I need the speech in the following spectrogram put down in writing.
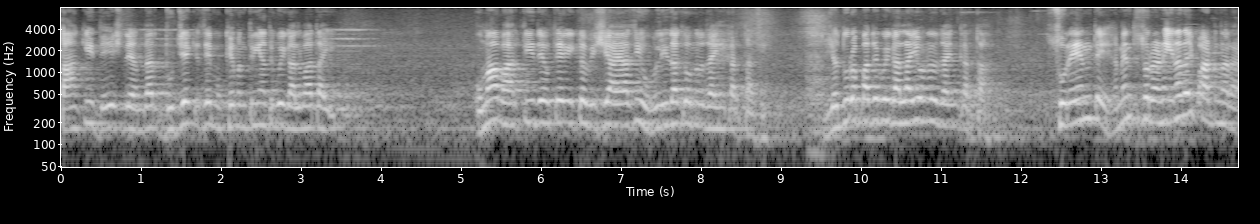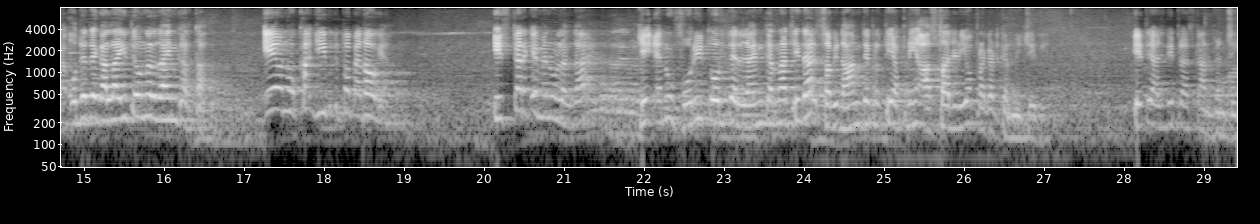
ਤਾਂ ਕਿ ਦੇਸ਼ ਦੇ ਅੰਦਰ ਦੂਜੇ ਕਿਸੇ ਮੁੱਖ ਮੰਤਰੀਆਂ ਤੇ ਕੋਈ ਗੱਲਬਾਤ ਆਈ ਉਮਾ ਭਾਰਤੀ ਦੇ ਉੱਤੇ ਇੱਕ ਵਿਸ਼ਾ ਆਇਆ ਸੀ, ਹੁਬਲੀ ਦਾ, ਤੇ ਉਹਨੂੰ ਰਿਜ਼ਾਈਨ ਕਰਤਾ ਸੀ। ਯਦੂਰਪਾ ਤੇ ਕੋਈ ਗੱਲ ਆਈ, ਉਹਨੂੰ ਰਿਜ਼ਾਈਨ ਕਰਤਾ। ਸੁਰੇਨ ਤੇ, ਹਮਿੰਤ ਸੁਰੇਨ, ਇਹਨਾਂ ਦਾ ਹੀ ਪਾਰਟਨਰ ਹੈ। ਉਹਦੇ ਤੇ ਗੱਲ ਆਈ ਤੇ ਉਹਨੇ ਰਿਜ਼ਾਈਨ ਕਰਤਾ। ਇਹ ਅਨੋਖਾ ਜੀਵ ਕਿੱਥੋਂ ਪੈਦਾ ਹੋ ਗਿਆ? ਇਸ ਕਰਕੇ ਮੈਨੂੰ ਲੱਗਦਾ ਕਿ ਇਹਨੂੰ ਫੌਰੀ ਤੌਰ ਤੇ ਰਿਜ਼ਾਈਨ ਕਰਨਾ ਚਾਹੀਦਾ ਸੰਵਿਧਾਨ ਦੇ ਪ੍ਰਤੀ ਆਪਣੀ ਆਸਥਾ ਜਿਹੜੀ ਉਹ ਪ੍ਰਗਟ ਕਰਨੀ ਚਾਹੀਦੀ ਇਹ ਤੇ ਅੱਜ ਦੀ ਪ੍ਰੈਸ ਕਾਨਫਰੰਸ ਸੀ।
